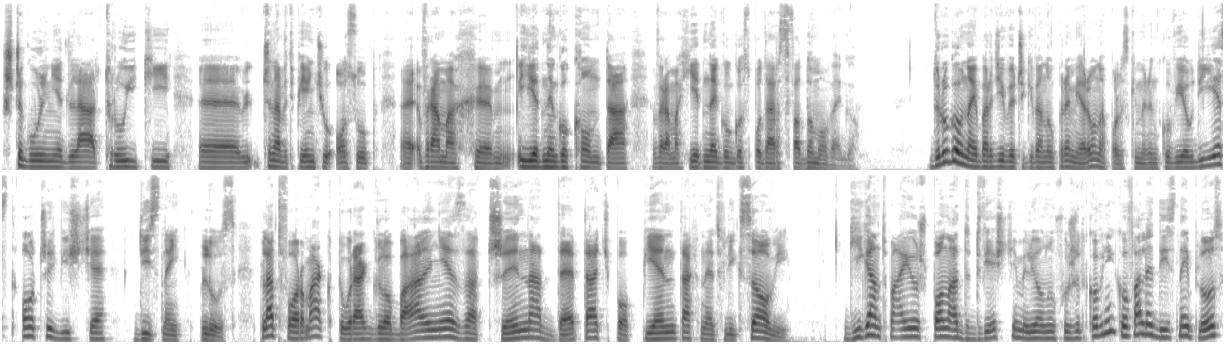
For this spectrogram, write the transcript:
szczególnie dla trójki e, czy nawet pięciu osób e, w ramach e, jednego konta, w ramach jednego gospodarstwa domowego. Drugą najbardziej wyczekiwaną premierą na polskim rynku VOD jest oczywiście Disney Plus. Platforma, która globalnie zaczyna deptać po piętach Netflixowi. Gigant ma już ponad 200 milionów użytkowników, ale Disney Plus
